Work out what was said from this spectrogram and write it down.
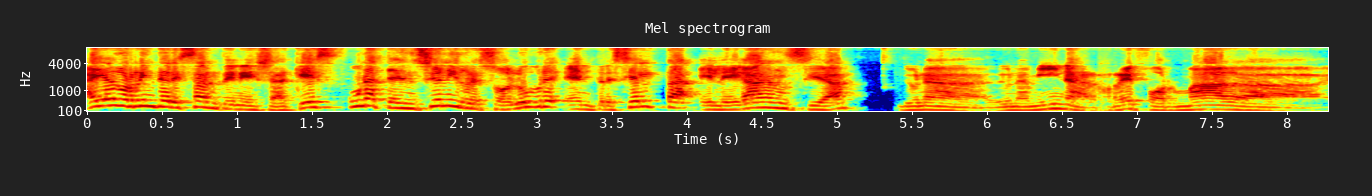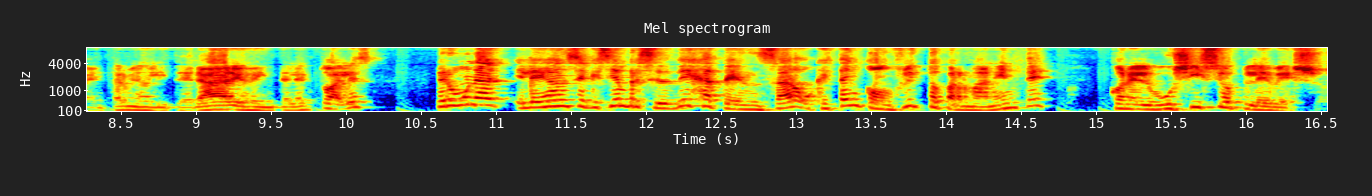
hay algo re interesante en ella, que es una tensión irresoluble entre cierta elegancia de una, de una mina reformada en términos literarios e intelectuales, pero una elegancia que siempre se deja tensar o que está en conflicto permanente con el bullicio plebeyo.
